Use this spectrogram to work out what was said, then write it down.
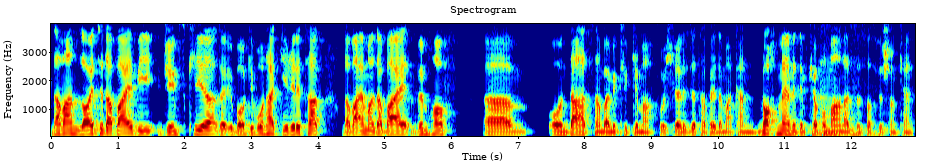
da waren Leute dabei wie James Clear, der über Gewohnheit geredet hat. Und da war einmal dabei Wim Hof, ähm, und da hat es dann bei mir Klick gemacht, wo ich realisiert habe, ey, man kann noch mehr mit dem Körper mhm. machen, als das, was wir schon kennen.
